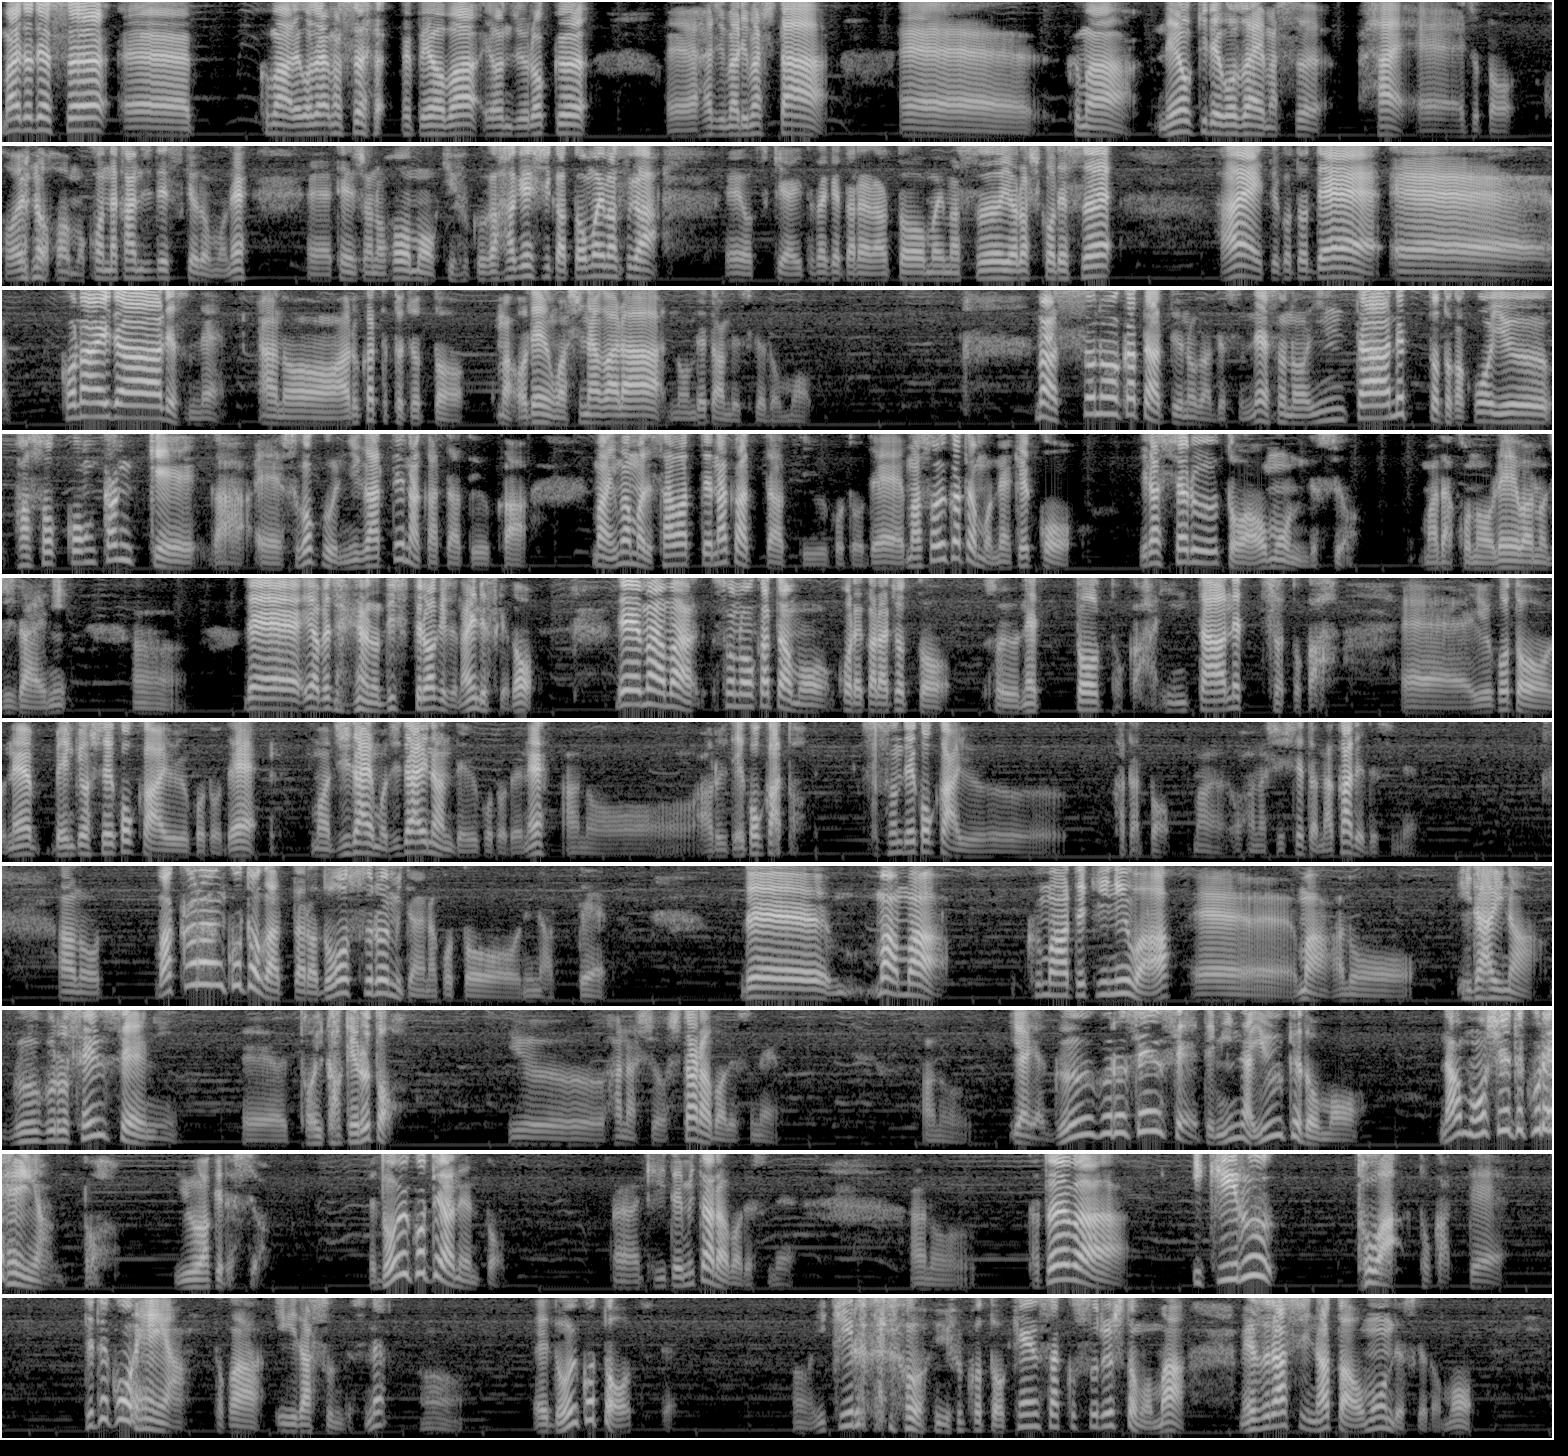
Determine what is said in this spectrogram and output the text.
毎度です。えー、熊でございます。ペペオーバー46、えー、始まりました。えー、熊、寝起きでございます。はい、えー、ちょっと、声の方もこんな感じですけどもね、えー、テンションの方も起伏が激しいかと思いますが、えー、お付き合いいただけたらなと思います。よろしくです。はい、ということで、えー、この間ですね、あのーある方とちょっと、まあ、お電話しながら飲んでたんですけども、まあ、その方っていうのがですね、そのインターネットとかこういうパソコン関係が、えーすごく苦手な方というか、まあ今まで触ってなかったっていうことで、まあそういう方もね、結構いらっしゃるとは思うんですよ。まだこの令和の時代に。うん。で、いや別にあのディスってるわけじゃないんですけど、で、まあまあ、その方もこれからちょっと、そういうネットとか、インターネットとか、えー、いうことをね、勉強していこうか、いうことで、まあ時代も時代なんでいうことでね、あのー歩いていこうかと、進んでいこうか、いう方と、まあお話ししてた中でですね、あの、わからんことがあったらどうするみたいなことになって、で、まあまあ、熊的には、えー、まああの偉大な Google 先生に、えー問いかけるという話をしたらばですね、あの、いやいや、Google 先生ってみんな言うけども、何も教えてくれへんやん、というわけですよ。どういうことやねんと、聞いてみたらばですね、あの、例えば、生きるとはとかって、出てこうへんやんとか言い出すんですね。うん、え、どういうこと？って、うん。生きるということを検索する人もまあ、珍しいなとは思うんですけども。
